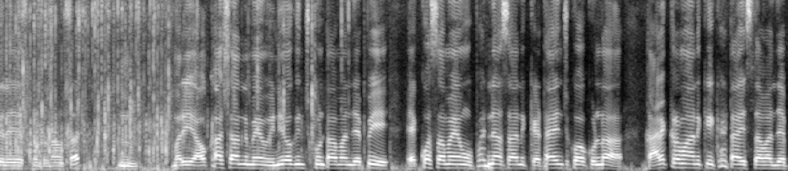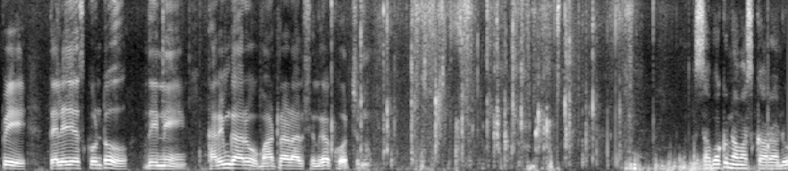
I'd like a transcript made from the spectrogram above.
తెలియజేసుకుంటున్నాం సార్. మరి అవకాశాన్ని మేము వినియోగించుకుంటామని చెప్పి ఎక్కువ సమయం ఉపన్యాసానికి కేటాయించుకోకుండా కార్యక్రమానికి కేటాయిస్తామని చెప్పి తెలియజేసుకుంటూ దీన్ని కరీం గారు మాట్లాడాల్సిందిగా కోరుచున్నాం. సభకు నమస్కారాలు.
